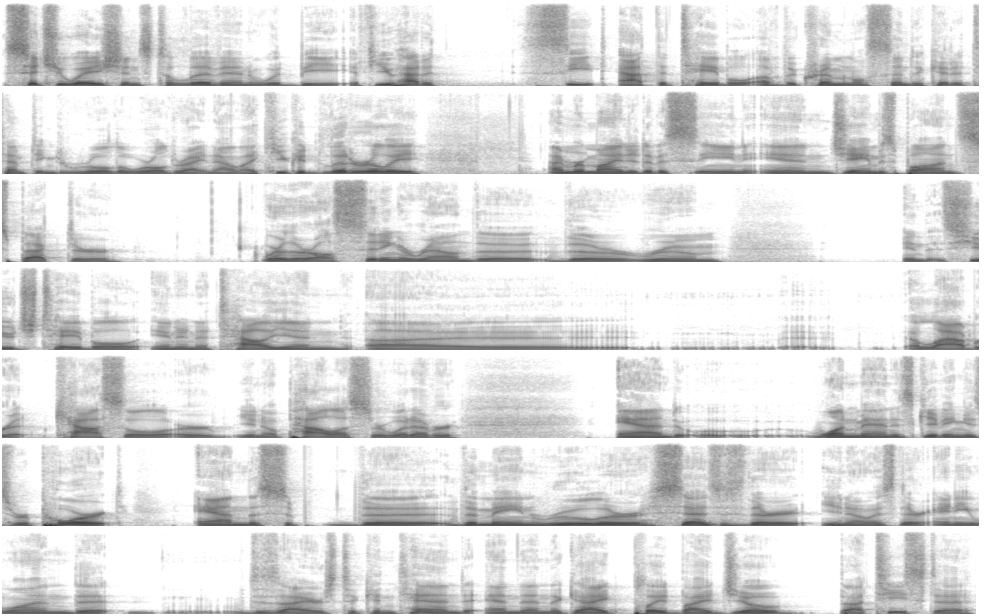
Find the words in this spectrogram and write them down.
situations to live in would be if you had a seat at the table of the criminal syndicate attempting to rule the world right now. Like you could literally I'm reminded of a scene in James Bond Spectre where they're all sitting around the the room in this huge table in an Italian uh, elaborate castle or you know palace or whatever, and one man is giving his report, and the the the main ruler says, "Is there you know is there anyone that desires to contend?" And then the guy played by Joe Batista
